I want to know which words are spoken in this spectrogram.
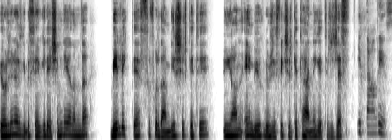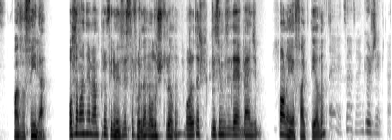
Gördüğünüz gibi sevgili eşim de yanımda. Birlikte sıfırdan bir şirketi dünyanın en büyük lojistik şirketi haline getireceğiz İddialıyız. fazlasıyla. O zaman hemen profilimizi sıfırdan oluşturalım. Bu arada sürprizimizi de bence sonraya saklayalım. Evet zaten görecekler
